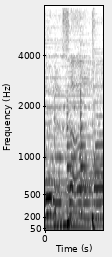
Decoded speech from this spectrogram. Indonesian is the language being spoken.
Bersama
